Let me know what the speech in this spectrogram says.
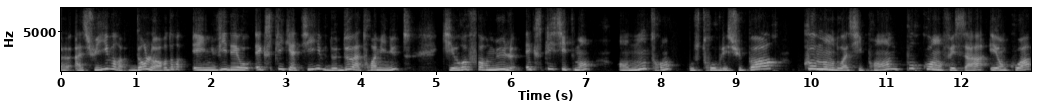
euh, à suivre dans l'ordre et une vidéo explicative de 2 à 3 minutes qui reformule explicitement en montrant où se trouvent les supports, comment on doit s'y prendre, pourquoi on fait ça et en quoi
